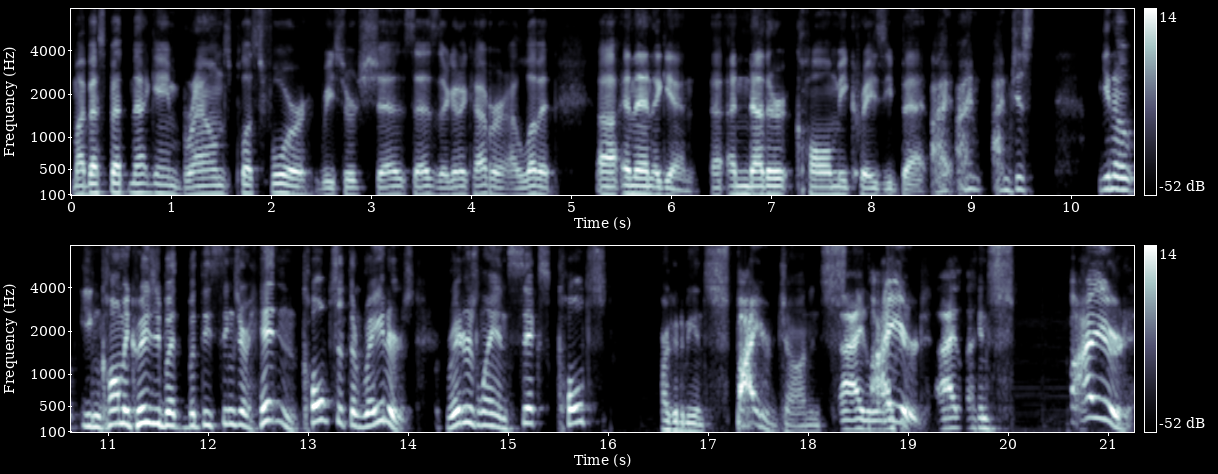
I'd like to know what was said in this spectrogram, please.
My best bet in that game, Browns plus four. Research says, says they're going to cover. I love it. Uh, and then again, uh, another call me crazy bet. I, I'm I'm just, you know, you can call me crazy, but but these things are hitting. Colts at the Raiders. Raiders laying six. Colts are going to be inspired, Jon. Inspired. I, like I inspired.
